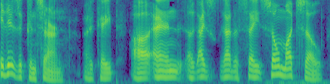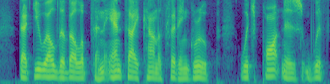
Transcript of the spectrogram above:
It is a concern, okay? Uh, and I got to say, so much so that UL developed an anti counterfeiting group which partners with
